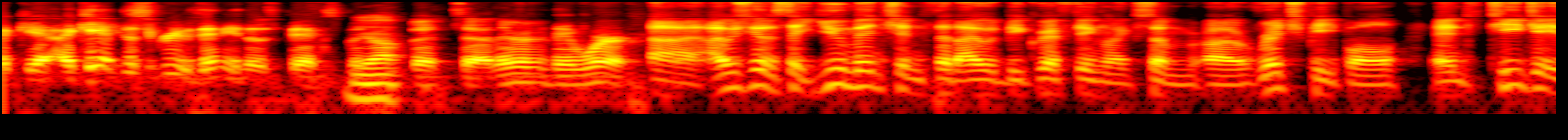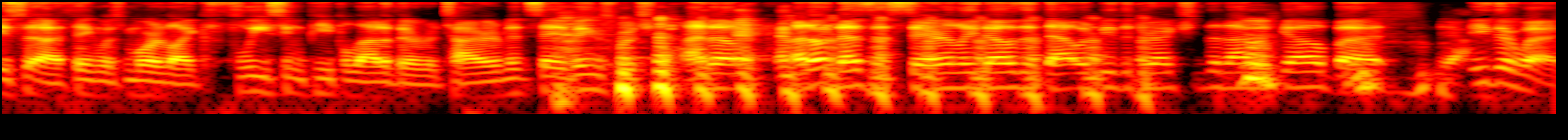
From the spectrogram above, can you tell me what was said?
I can't, I can't disagree with any of those picks, but Yeah. but uh, there they were. Uh, I was going to say you mentioned that I would be grifting like some uh, rich people, and TJ's uh, thing was more like fleecing people out of their retirement savings, which I don't I don't necessarily know that that would be the direction that I would go, but Yeah. either way,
